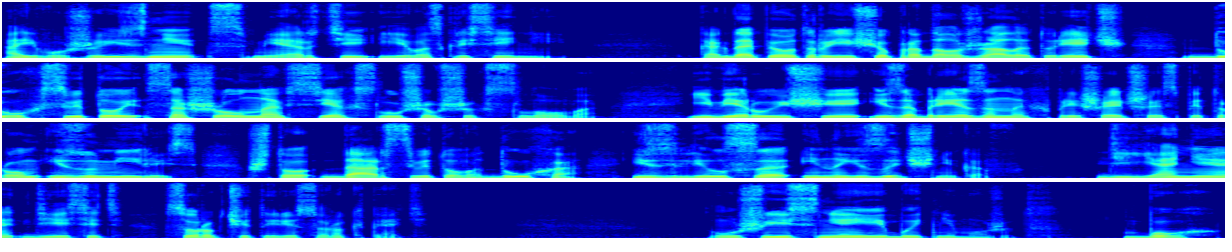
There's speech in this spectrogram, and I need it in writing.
о Его жизни, смерти и воскресении. Когда Петр еще продолжал эту речь, Дух Святой сошел на всех слушавших Слово, и верующие из обрезанных, пришедшие с Петром, изумились, что дар Святого Духа излился и на язычников. Деяние 10, 44-45. Уж яснее и быть не может. Бог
